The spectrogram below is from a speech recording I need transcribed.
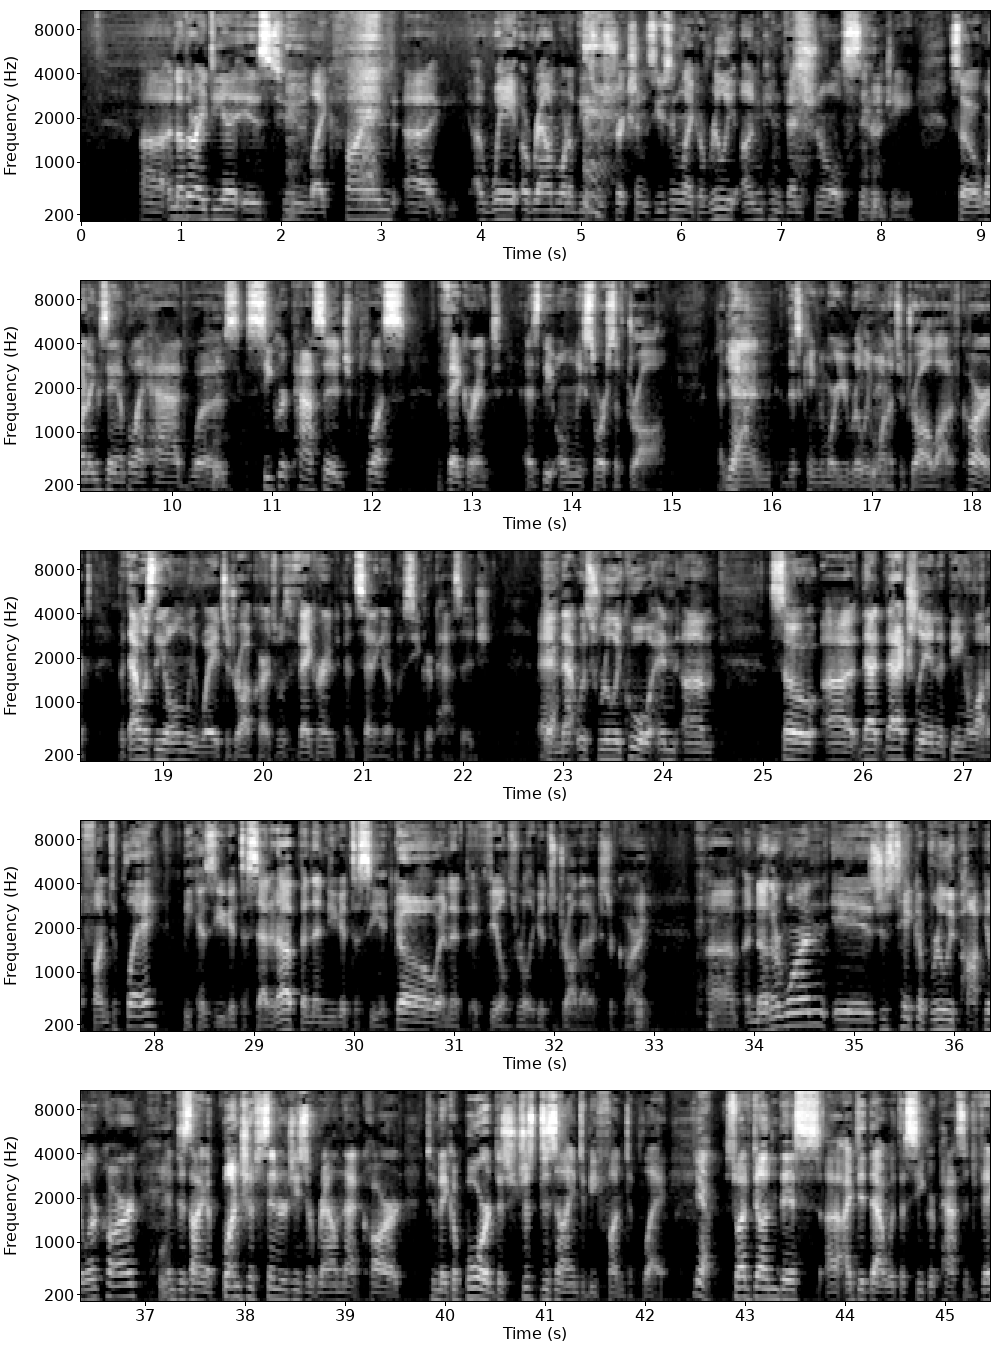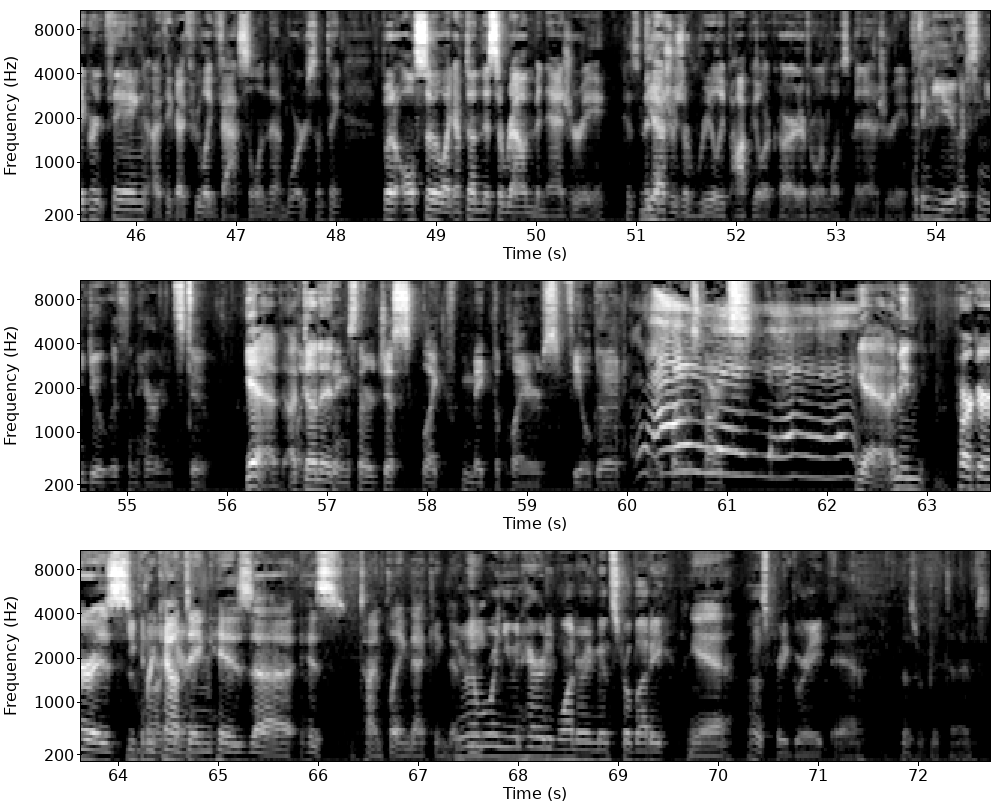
Uh, another idea is to like find uh, a way around one of these restrictions using like a really unconventional synergy. So one example I had was secret passage plus vagrant as the only source of draw, and Yeah. then this kingdom where you really wanted to draw a lot of cards, but that was the only way to draw cards was vagrant and setting it up with secret passage, and Yeah. that was really cool. And um, so uh, that that actually ended up being a lot of fun to play because you get to set it up and then you get to see it go, and it, it feels really good to draw that extra card. Um, another one is just take a really popular card and design a bunch of synergies around that card to make a board that's just designed to be fun to play. Yeah. So I've done this. Uh, I did that with the Secret Passage Vagrant thing. I think I threw like Vassal in that board or something. But also, like I've done this around Menagerie because Menagerie is a really popular card. Everyone loves Menagerie. I think you I've seen you do it with inheritance too. Yeah, I've, I've Like, done it. Things that are just like make the players feel good when they play those cards. Yeah, I mean Parker is You can recounting his uh, his time playing that kingdom. You He- remember when you inherited Wandering Minstrel, buddy? yeah, That was pretty great. yeah, those were good times.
